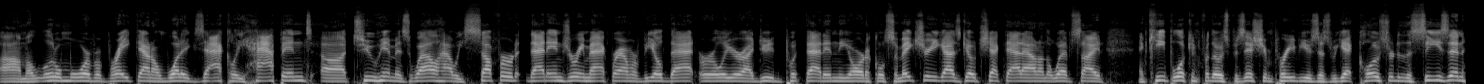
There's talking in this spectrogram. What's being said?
Um, a little more of a breakdown on what exactly happened uh, to him as well, how he suffered that injury. Mack Brown revealed that earlier. I did put that in the article. So make sure you guys go check that out on the website and keep looking for those position previews as we get closer to the season.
